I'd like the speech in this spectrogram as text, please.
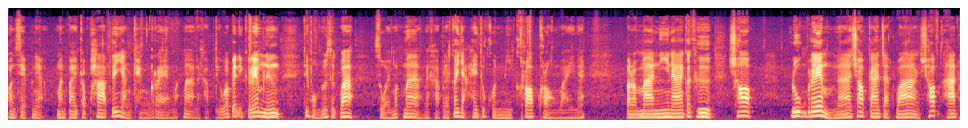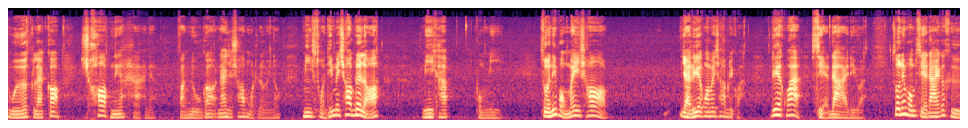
คอนเซปต์เนี่ยมันไปกับภาพได้อย่างแข็งแรงมากๆนะครับ ถือว่าเป็นอีกเล่มหนึ่งที่ผมรู้สึกว่าสวยมากๆนะครับ แล้วก็อยากให้ทุกคนมีครอบครองไว้นะ ประมาณนี้นะก็คือชอบรูปเล่มนะ ชอบการจัดวาง ชอบอาร์ตเวิร์กแล้วก็ชอบเนื้อหาเนี่ยฟังดูก็น่าจะชอบหมดเลยเนาะมีส่วนที่ไม่ชอบด้วยเหรอ มีครับ ผมมี ส่วนที่ผมไม่ชอบ อย่าเรียกว่าไม่ชอบดีกว่า เรียกว่าเสียดายดีกว่า ส่วนที่ผมเสียดายก็คือ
